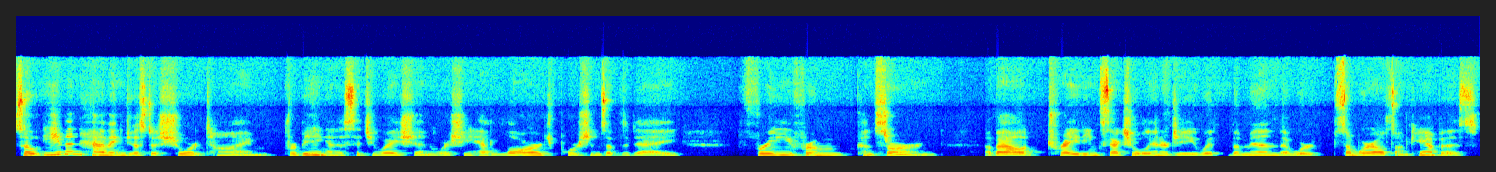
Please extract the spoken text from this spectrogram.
So, even having just a short time for being in a situation where she had large portions of the day free from concern about trading sexual energy with the men that were somewhere else on campus,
